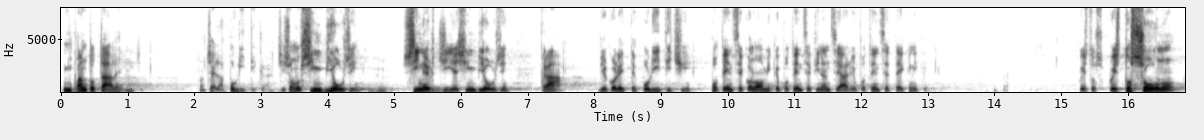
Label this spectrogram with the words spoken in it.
In quanto tale non c'è la politica, ci sono simbiosi, sinergie, simbiosi tra, virgolette, politici, potenze economiche, potenze finanziarie, potenze tecniche. Questo, questo sono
